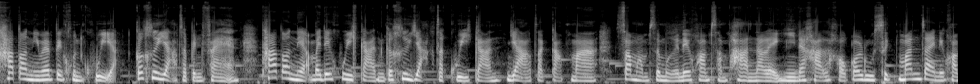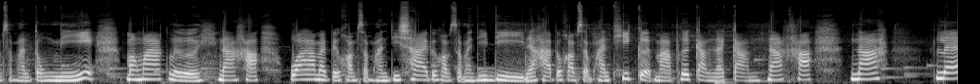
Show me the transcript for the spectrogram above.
ถ้าตอนนี้ไม่เป็นคนคุยอะก็คืออยากจะเป็นแฟน ถ้าตอนเนี้ยไม่ได้คุยกันก็คืออยากจะคุยกัน อยากจะกลับมาสม่ำเสมอในความสัมพันธ์อะไรอย่างนี้นะคะ แล้วเขาก็รู้สึกมั่นใจในความสัมพันธ์ตรงนี้มาก ๆเลยนะคะ ว่ามันเป็นความสัมพันธ์ที่ใช่เป็นความสัมพันธ์ที่ดีนะคะ เป็นความสัมพันธ์ที่เกิดมาเพื่อกันและกันนะคะนะ และ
